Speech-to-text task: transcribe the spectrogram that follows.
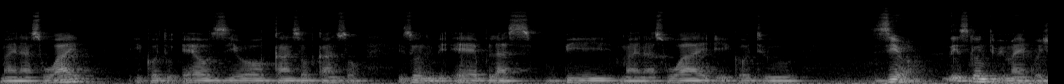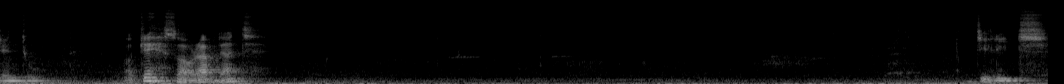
minus Y equal to L0 cancel cancel. Is going to be A plus B minus Y equal to 0 this is going to be my equation 2 okay so I'll wrap that. Delete.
